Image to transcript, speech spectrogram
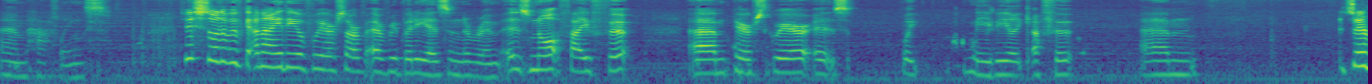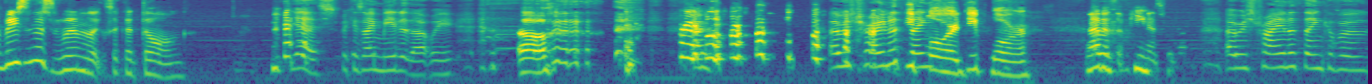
um, halflings. Just so that we've got an idea of where sort of everybody is in the room. It's not five foot um, per square. It's like maybe like a foot. Um, Is there a reason this room looks like a dong? yes, because I made it that way. Oh. I was trying to Deep think. lore, deep lore. that is a penis. I was trying to think of a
